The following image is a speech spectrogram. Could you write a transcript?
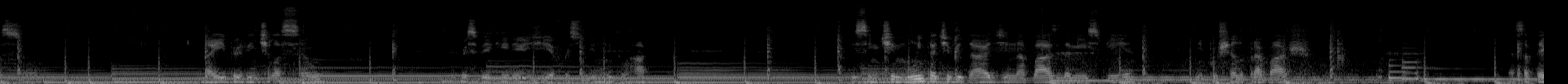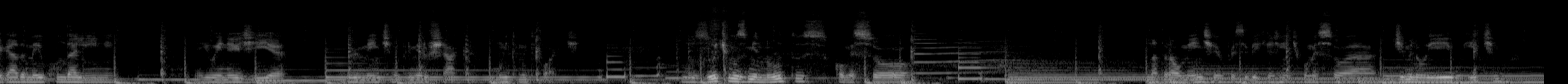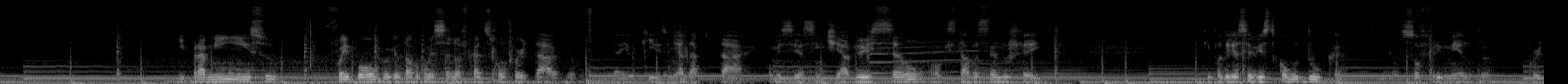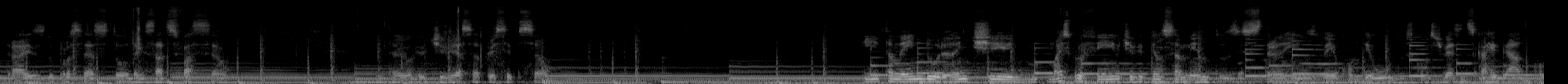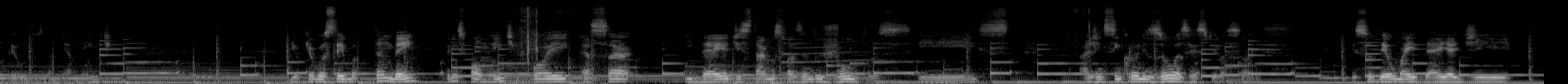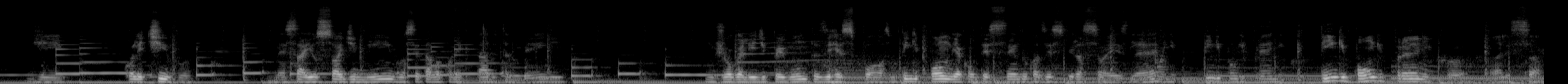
Processo da hiperventilação, eu percebi que a energia foi subindo muito rápido e senti muita atividade na base da minha espinha, me puxando para baixo. Essa pegada meio Kundalini, meio energia dormente no primeiro chakra, muito, muito forte. Nos últimos minutos começou naturalmente eu percebi que a gente começou a diminuir o ritmo. E para mim isso foi bom porque eu estava começando a ficar desconfortável. Daí eu quis me adaptar. Eu comecei a sentir aversão ao que estava sendo feito. Que poderia ser visto como dukkha, né? o sofrimento por trás do processo todo, a insatisfação. Então eu, eu tive essa percepção e também durante, mais pro fim, eu tive pensamentos estranhos, veio conteúdos, como se tivesse descarregado conteúdos na minha mente. E o que eu gostei também, principalmente, foi essa ideia de estarmos fazendo juntos e a gente sincronizou as respirações. Isso deu uma ideia de, de coletivo, né? Saiu só de mim, você estava conectado também um jogo ali de perguntas e respostas, um ping-pong acontecendo com as respirações, ping né? Ping-pong prânico. Ping-pong prânico, olha só.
